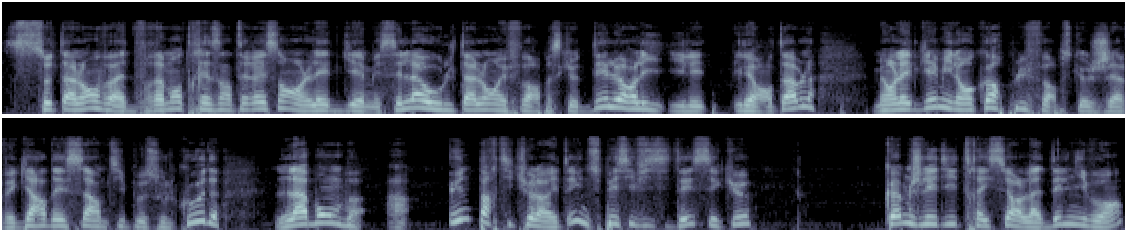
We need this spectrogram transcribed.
ce talent va être vraiment très intéressant en late game. Et c'est là où le talent est fort. Parce que dès l'early, il est, rentable. Mais en late game, il est encore plus fort. Parce que j'avais gardé ça un petit peu sous le coude. La bombe a une particularité, une spécificité. C'est que, comme je l'ai dit, Tracer l'a dès le niveau 1.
